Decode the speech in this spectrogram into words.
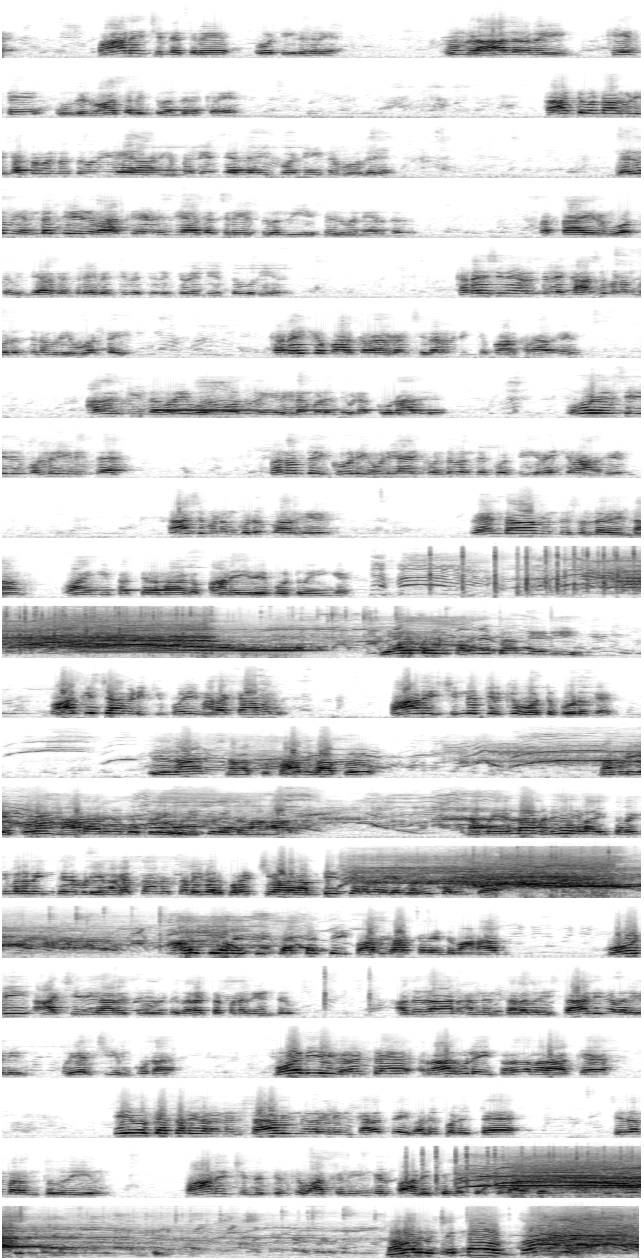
பானை சின்னத்திலே போட்டியிடுகிறேன். உங்கள் ஆதரவை கேட்டு உங்கள் வாசலுக்கு வந்திருக்கிறேன். காட்டு வண்டார்குடி சட்டமன்ற தொகுதியிலே நான் எம்எல்ஏ தேர்தலில் போட்டியிட்ட போது வெறும் எண்பத்தி ஏழு வாக்குகள் வித்தியாசத்திலே தோல்வியை செல்வ நேர்ந்தது. பத்தாயிரம் ஓட்டு வித்தியாசத்திலே வெற்றி பெற்றிருக்க வேண்டிய தொகுதி அது. கடைசி நேரத்திலே காசு பணம் கொடுத்து நம்முடைய ஓட்டை கலைக்க பார்க்கிறார்கள் சிதறடிக்க பார்க்கிறார்கள். அதற்கு இந்த முறை ஒருபோதும் நீங்கள் இடம் கொடுத்து விடக்கூடாது. ஊழல் செய்து கொள்ளையடித்த பணத்தை கோடி கோடியாய் கொண்டு வந்து கொட்டி இறைக்கிறார்கள். காசு பணம் கொடுப்பார்கள். வேண்டாம் என்று சொல்ல வேண்டாம். வாங்கி பத்திரமாக பானையிலே போட்டு வையுங்கள். ஏப்ரல் பதினெட்டாம் தேதி வாக்குச்சாவடிக்கு போய் மறக்காமல் பானை சின்னத்திற்கு ஓட்டு போடுங்கள். இதுதான் நமக்கு பாதுகாப்பு. நம்முடைய குரல் நாடாளுமன்றத்திலே ஒழிக்க வேண்டுமானால் நம்ம எல்லாம் மனிதர்களாய் தலைநிமர வைத்த நம்முடைய மகத்தான தலைவர் புரட்சியாளர் அம்பேத்கர் அவர்கள் வகுத்தளித்த அரசியலமைப்பு சட்டத்தை பாதுகாக்க வேண்டுமானால் மோடி ஆட்சி அதிகாரத்திலிருந்து விரட்டப்பட வேண்டும். அதுதான் அண்ணன் தளபதி ஸ்டாலின் அவர்களின் முயற்சியும் கூட. மோடியை விரட்ட ராகுலை பிரதமராக்க திமுக தலைவர் அண்ணன் ஸ்டாலின் அவர்களின் கரத்தை வலுப்படுத்த சிதம்பரம் தொகுதியில் பானை சின்னத்திற்கு வாக்களியுங்கள். பானை சின்னத்திற்கு வாக்களியுங்கள். நமது சின்னம்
